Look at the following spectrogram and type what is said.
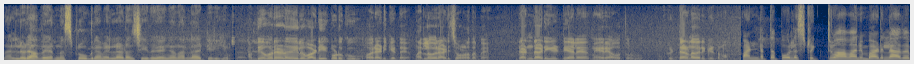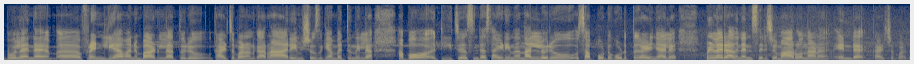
നല്ലൊരു അവയർനെസ് പ്രോഗ്രാം എല്ലായിടം ചെയ്തു കഴിഞ്ഞാൽ നല്ലതായിട്ടിരിക്കും. അധ്യാപകരുടെ കയ്യിൽ വടി കൊടുക്കൂ. അവരടിക്കട്ടെ. നല്ലവരെ അടിച്ച് വളർത്തട്ടെ. രണ്ടടി കിട്ടിയാലേ നേരെ ആവത്തുള്ളൂ. കിട്ടേണ്ടവർ കിട്ടണം. പണ്ടത്തെ പോലെ സ്ട്രിക്റ്റും ആവാനും പാടില്ല അതേപോലെ തന്നെ ഫ്രണ്ട്ലി ആവാനും പാടില്ലാത്തൊരു കാഴ്ചപ്പാടാണ്. കാരണം ആരെയും വിശ്വസിക്കാൻ പറ്റുന്നില്ല. അപ്പോൾ ടീച്ചേഴ്സിന്റെ സൈഡിൽ നിന്ന് നല്ലൊരു സപ്പോർട്ട് കൊടുത്തു കഴിഞ്ഞാൽ പിള്ളേർ അതിനനുസരിച്ച് മാറുമെന്നാണ് എന്റെ കാഴ്ചപ്പാട്.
